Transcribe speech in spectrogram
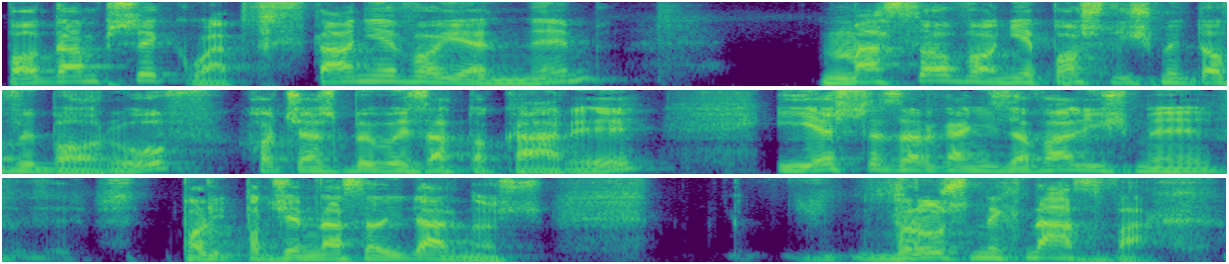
Podam przykład. W stanie wojennym masowo nie poszliśmy do wyborów, chociaż były za to kary, i jeszcze zorganizowaliśmy podziemna Solidarność w różnych nazwach.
